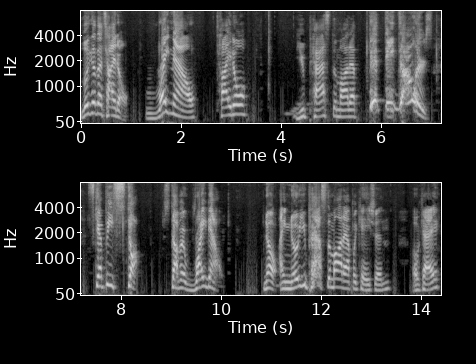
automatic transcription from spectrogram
Look at the title. Right now, title you passed the mod app $50! Skeppy, stop! Stop it right now! No, I know you passed the mod application. Okay?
